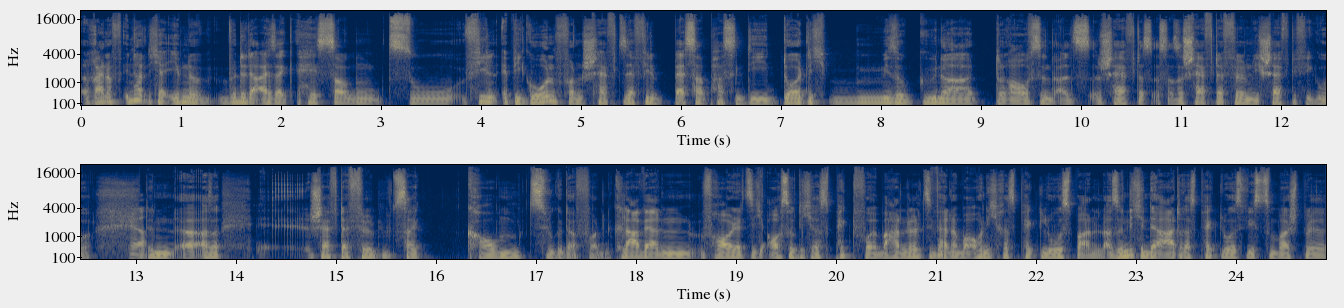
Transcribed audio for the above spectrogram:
rein auf inhaltlicher Ebene würde der Isaac Hayes Song zu vielen Epigonen von Chef sehr viel besser passen, die deutlich misogyner drauf sind als Chef das ist. Also Chef der Film, nicht Chef die Figur. Ja. Denn, äh, also äh, Chef der Film zeigt kaum Züge davon. Klar werden Frauen jetzt nicht ausdrücklich respektvoll behandelt, sie werden aber auch nicht respektlos behandelt. Also nicht in der Art respektlos, wie es zum Beispiel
